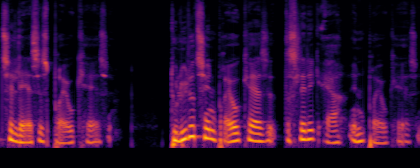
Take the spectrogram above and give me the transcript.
til Lasses brevkasse. Du lytter til en brevkasse, der slet ikke er en brevkasse.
